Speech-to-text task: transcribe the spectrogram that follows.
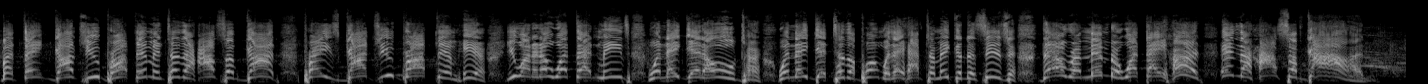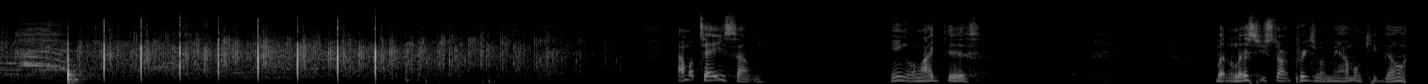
But thank God you brought them into the house of God. Praise God you brought them here. You want to know what that means? When they get older, when they get to the point where they have to make a decision, they'll remember what they heard in the house of God. I'm going to tell you something. You ain't going to like this. But unless you start preaching with me, I'm going to keep going.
